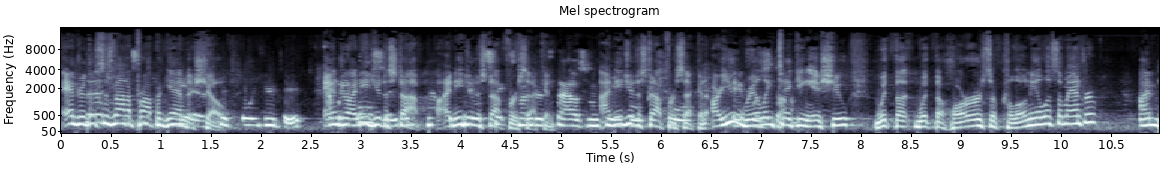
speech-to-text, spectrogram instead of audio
Andrew, this is not a propaganda show. You did, Andrew, I need you to stop. I need you to stop for a second. I need you to stop for a second. Are you really taking issue with the with the horrors of colonialism, Andrew? I'm,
